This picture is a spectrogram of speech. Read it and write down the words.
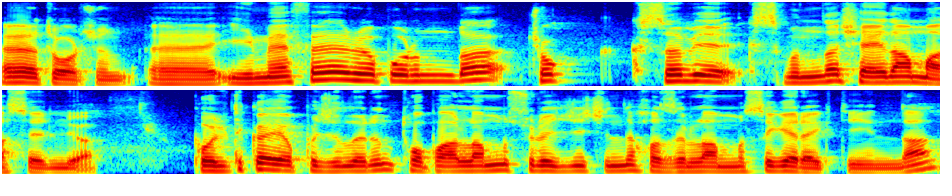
Evet Orçun. Ee, IMF raporunda çok kısa bir kısmında şeyden bahsediliyor. Politika yapıcıların toparlanma süreci içinde hazırlanması gerektiğinden.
